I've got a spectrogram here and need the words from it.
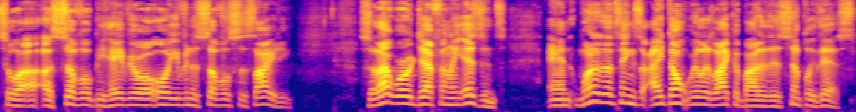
to a, a civil behavior or, or even a civil society. So that word definitely isn't. And one of the things I don't really like about it is simply this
